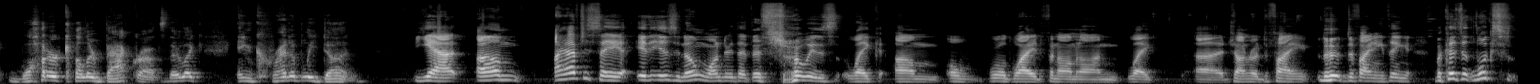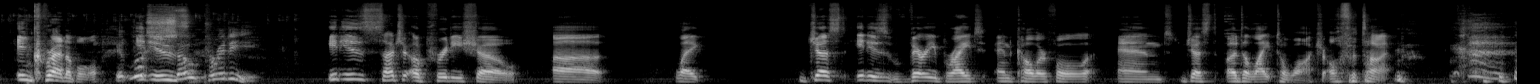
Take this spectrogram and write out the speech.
watercolor backgrounds. They're like incredibly done. Yeah. Um, I have to say, it is no wonder that this show is like um a worldwide phenomenon, like uh genre defining defining thing because it looks incredible. It looks is- so pretty. it is such a pretty show uh like just it is very bright and colorful and just a delight to watch all the time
